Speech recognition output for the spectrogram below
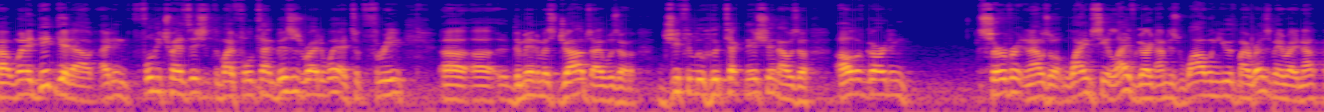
Uh, when I did get out, I didn't fully transition to my full-time business right away. I took three uh, uh, de minimis jobs. I was a Jiffy Lube technician. I was a Olive Garden server and I was a YMCA lifeguard. I'm just wowing you with my resume right now.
